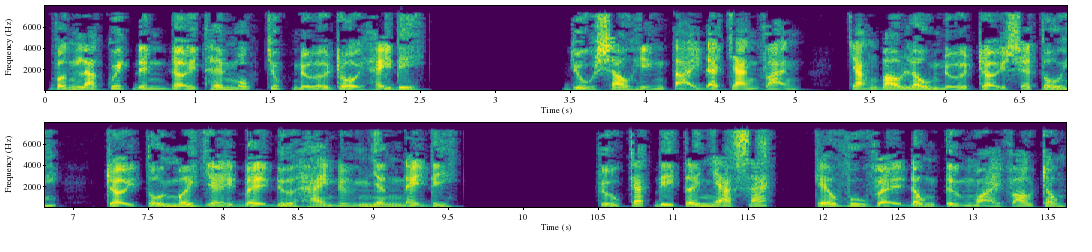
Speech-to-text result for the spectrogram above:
vẫn là quyết định đợi thêm một chút nữa rồi hãy đi. Dù sao hiện tại đã chạng vạn, chẳng bao lâu nữa trời sẽ tối, trời tối mới dễ bề đưa hai nữ nhân này đi. Cửu cát đi tới nhà xác, kéo vu vệ đông từ ngoài vào trong.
